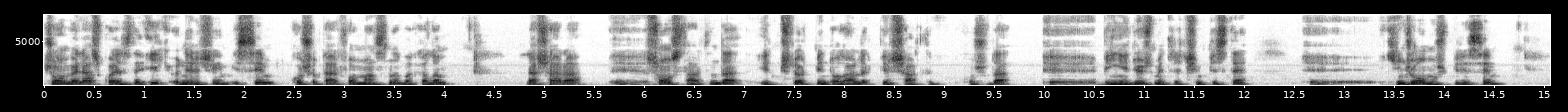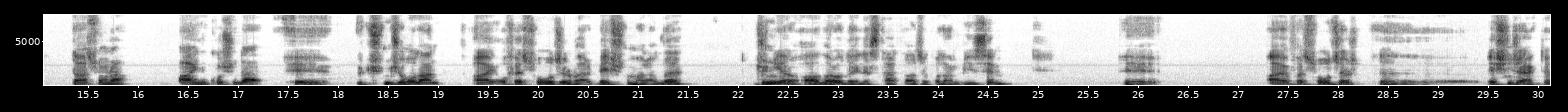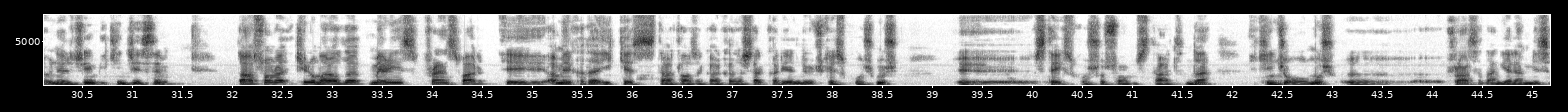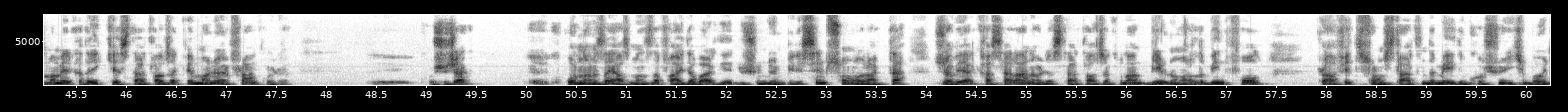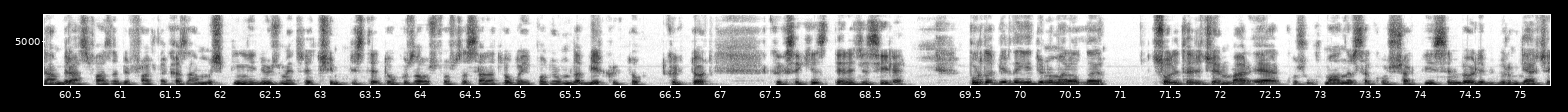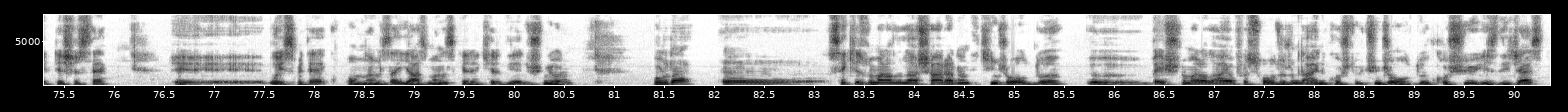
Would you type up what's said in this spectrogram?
John Velasquez'de ilk önereceğim isim. Koşu performansına bakalım. Laşara e, son startında 74 bin dolarlık bir şartlı koşuda e, 1700 metre çim pistte e, ikinci olmuş bir isim. Daha sonra aynı koşuda e, üçüncü olan Eye of a Soldier var 5 numaralı. Junior Alvarado ile start alacak olan bir isim. E, IFA Soldier 5. E, ayakta önereceğim ikinci isim. Daha sonra 2 numaralı Mary's France var. E, Amerika'da ilk kez start alacak arkadaşlar. Kariyerinde 3 kez koşmuş. E, Stakes koşu son startında ikinci olmuş. E, Fransa'dan gelen bir isim. Amerika'da ilk kez start alacak ve Manuel Franco ile e, koşacak. E, kuponlarınıza yazmanızda fayda var diye düşündüğüm bir isim. Son olarak da Javier Castellano ile start alacak olan bir numaralı Windfall Profit son startında maiden koşuyu iki boydan biraz fazla bir farkla kazanmış. 1700 metre çim pistte 9 Ağustos'ta Saratoga hipodromunda 1.44-48 derecesiyle. Burada bir de 7 numaralı Solitary Cem var. Eğer koşu kullanılırsa koşacak bir isim. Böyle bir durum gerçekleşirse e, bu ismi de kuponlarınıza yazmanız gerekir diye düşünüyorum. Burada e, 8 numaralı Laşara'nın ikinci olduğu 5 e, numaralı IFA Soldier'ın da aynı koştu üçüncü olduğu koşuyu izleyeceğiz.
